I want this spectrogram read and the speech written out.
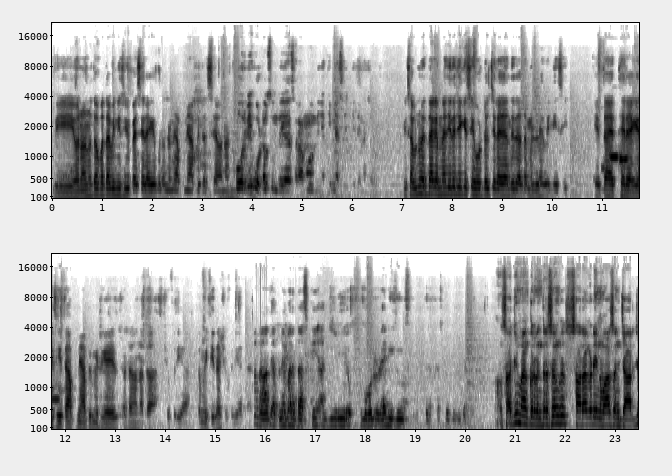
ਵੀ ਉਹਨਾਂ ਨੂੰ ਤਾਂ ਪਤਾ ਵੀ ਨਹੀਂ ਸੀ ਵੀ ਪੈਸੇ ਰਹਿ ਗਏ ਪਰ ਉਹਨਾਂ ਨੇ ਆਪਣੇ ਆਪ ਹੀ ਦੱਸਿਆ ਉਹਨਾਂ ਨੂੰ। ਹੋਰ ਵੀ ਹੋਟਲਸ ਹੁੰਦੇ ਆ ਸਰਾਵਾਂ ਹੁੰਦੀਆਂ ਕੀ ਮੈਸੇਜ ਕੀ ਦੇਣਾ ਚਾਹੁੰਦੇ ਵੀ ਸਭ ਨੂੰ ਇਦਾਂ ਕਰਨਾ ਚਾਹੀਦਾ ਜੇ ਕਿਸੇ ਹੋਟਲ 'ਚ ਰਹਿ ਜਾਂਦੇ ਤਾਂ ਤਾਂ ਮਿਲਣੇ ਵੀ ਨਹੀਂ ਸੀ। ਇਹ ਤਾਂ ਇੱਥੇ ਰਹਿ ਗਏ ਸੀ ਤਾਂ ਆਪਣੇ ਆਪ ਹੀ ਮਿਲ ਗਏ। ਤੁਹਾਡਾ ਉਹਨਾਂ ਦਾ ਸ਼ੁਕਰੀਆ ਕਮੇਟੀ ਦਾ ਸ਼ੁਕਰੀਆ। ਤਾਂ ਨਾਂ ਤੇ ਆਪਣੇ ਬਾਰੇ ਦੱਸ ਕੇ ਅੱਜ ਜਿਹੜੀ ਅਮਾਉਂਟ ਰਹਿ ਗਈ ਸੀ ਕਸਟਮਰ ਦੀ ਗੱਲ ਸਰ ਜੀ ਮੈਂ ਗੁਰਵਿੰਦਰ ਸਿੰਘ ਸਾਰਾਗੜੀ ਨਿਵਾਸ ਇੰਚਾਰਜ।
